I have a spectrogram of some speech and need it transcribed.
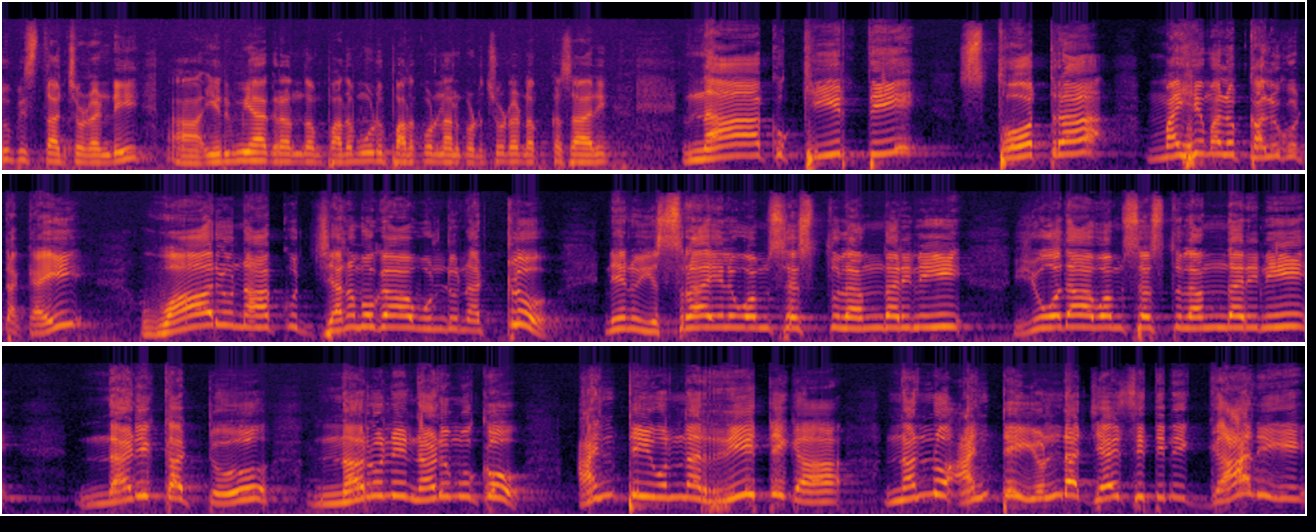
చూపిస్తాను చూడండి. ఇర్మియా గ్రంథం పదమూడు పదకొండు అనుకోండి చూడండి ఒక్కసారి. నాకు కీర్తి స్తోత్ర మహిమలు కలుగుటకై వారు నాకు జనముగా ఉండునట్లు నేను ఇస్రాయేల్ వంశస్థులందరినీ యోధా వంశస్థులందరినీ నడికట్టు నరుని నడుముకు అంటి ఉన్న రీతిగా నన్ను అంటి ఉండ చేసి తిని గాని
